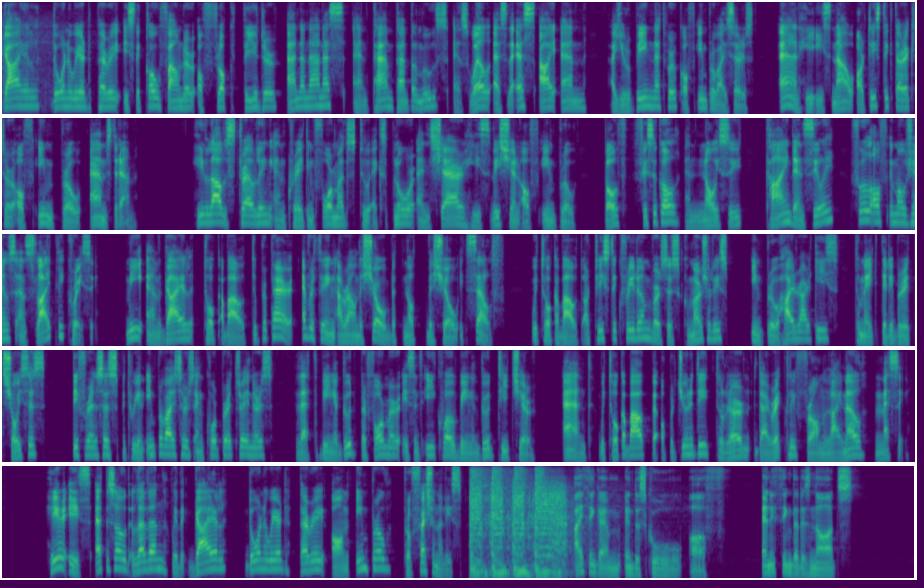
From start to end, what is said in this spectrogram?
Gael Doorneweerd Perry is the co founder of Flock Theatre, Anananas, and Pampamplemousse, as well as the SIN, a European network of improvisers, and he is now artistic director of Impro Amsterdam. He loves traveling and creating formats to explore and share his vision of impro, both physical and noisy, kind and silly, full of emotions and slightly crazy. Me and Gael talk about to prepare everything around the show, but not the show itself. We talk about artistic freedom versus commercialism, impro hierarchies to make deliberate choices, differences between improvisers and corporate trainers, that being a good performer isn't equal being a good teacher. And we talk about the opportunity to learn directly from Lionel Messi. Here is episode 11 with Gael Doorneweerd Perry on improv professionalism. I think I'm in the school of anything that is not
